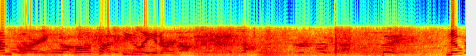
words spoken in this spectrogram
I'm sorry. Well, I'll talk to you later. Nope.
